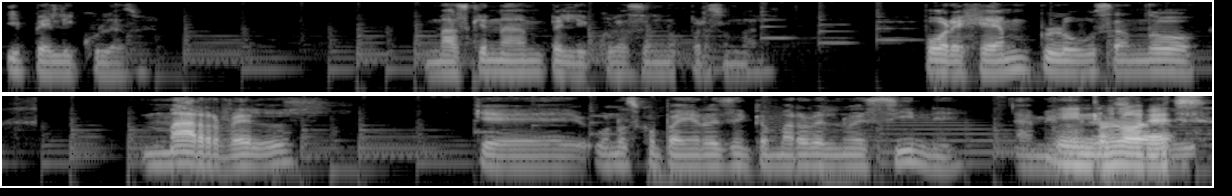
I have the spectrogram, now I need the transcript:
y películas, güey. Más que nada en películas en lo personal. Por ejemplo, usando Marvel, que unos compañeros dicen que Marvel no es cine. A mí en Y no lo es.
